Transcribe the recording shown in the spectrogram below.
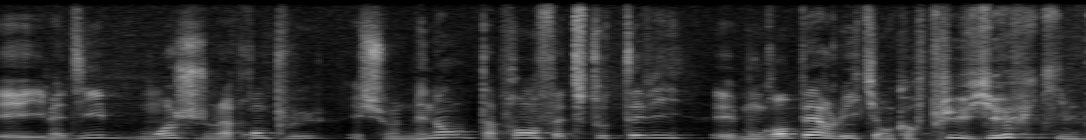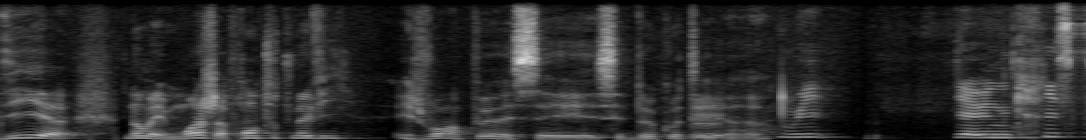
Et il m'a dit, moi je n'apprends plus. Et je suis mode, mais non, t'apprends en fait toute ta vie. Et mon grand-père, lui, qui est encore plus vieux, qui me dit, euh, non mais moi j'apprends toute ma vie. Et je vois un peu ces, ces deux côtés. Mm. euh. Oui, il y, a une crisp-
